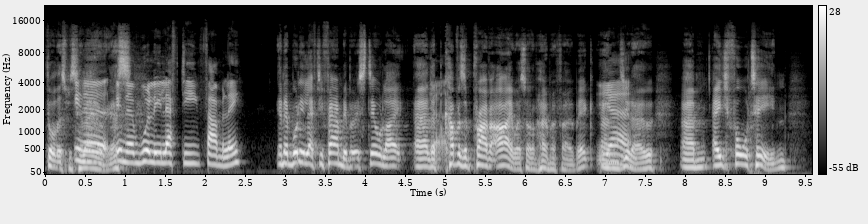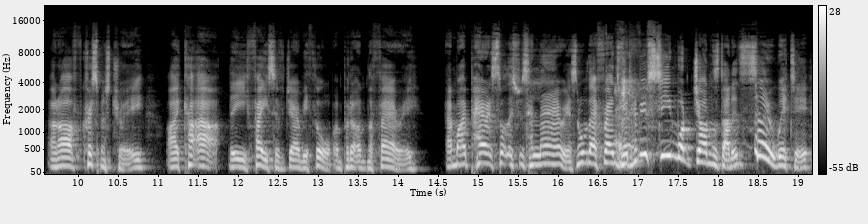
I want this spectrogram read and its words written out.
thought this was in a, hilarious. in a woolly lefty family. in a woolly lefty family, but it's still like uh, the covers of Private Eye were sort of homophobic. And, Yeah. you know, um, age 14, on our Christmas tree, I cut out the face of Jeremy Thorpe and put it on the fairy. And my parents thought this was hilarious. And all their friends went, Have you seen what John's done? It's so witty.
